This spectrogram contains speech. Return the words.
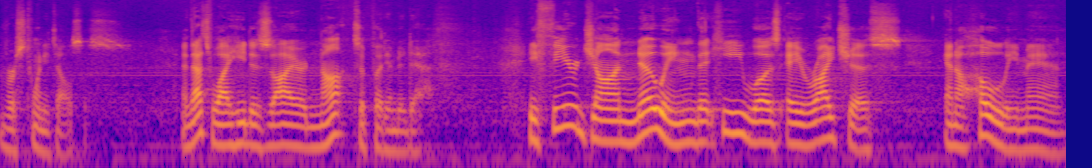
verse 20 tells us. And that's why he desired not to put him to death. He feared John, knowing that he was a righteous and a holy man.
